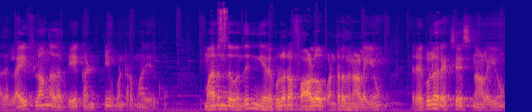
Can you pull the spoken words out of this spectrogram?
அதை லைஃப் லாங் அதை அப்படியே கண்டினியூ பண்ணுற மாதிரி இருக்கும். மருந்து வந்து நீங்கள் ரெகுலராக ஃபாலோ பண்ணுறதுனாலையும் ரெகுலர் எக்ஸசைஸ்னாலையும்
